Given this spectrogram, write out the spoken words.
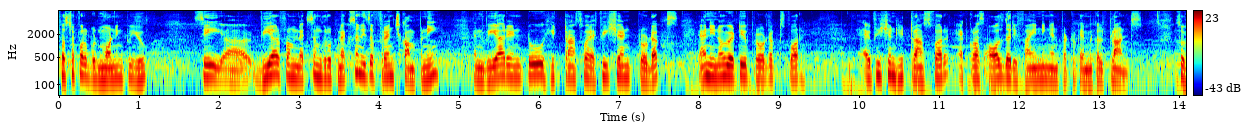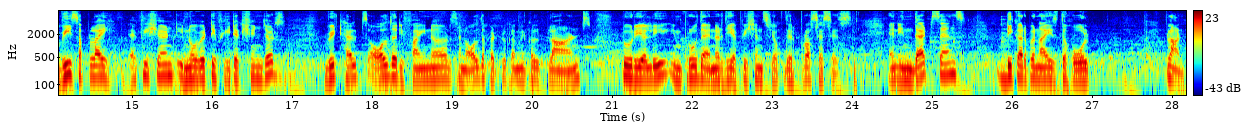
First of all, good morning to you. See, uh, we are from Nexson Group. Nexson is a French company and we are into heat transfer efficient products and innovative products for efficient heat transfer across all the refining and petrochemical plants. So we supply efficient, innovative heat exchangers which helps all the refiners and all the petrochemical plants to really improve the energy efficiency of their processes. And in that sense, decarbonize the whole plant,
